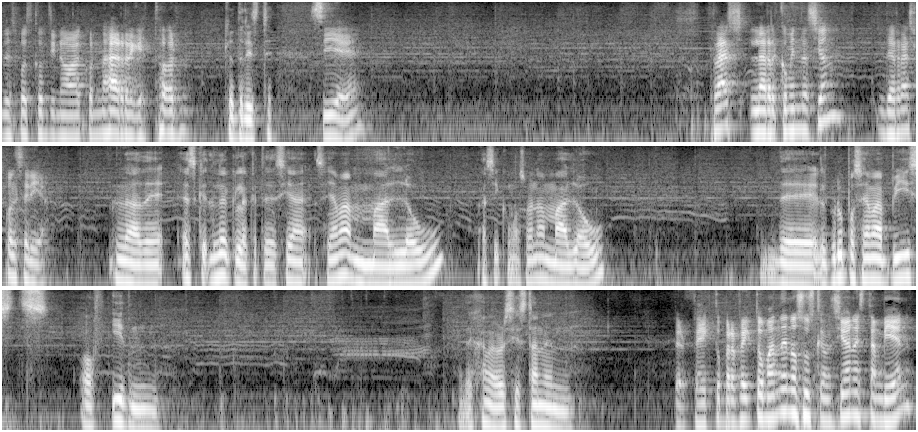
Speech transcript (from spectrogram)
después continuaba con una reggaetón. Qué triste. Sí, ¿eh? Rash, la recomendación de Rash, ¿cuál sería? La de. Es que la, la que te decía. Se llama Malou. Así como suena Malou. De, el grupo se llama Beasts of Eden. Déjame ver si están en. Perfecto, perfecto. Mándenos sus canciones también,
